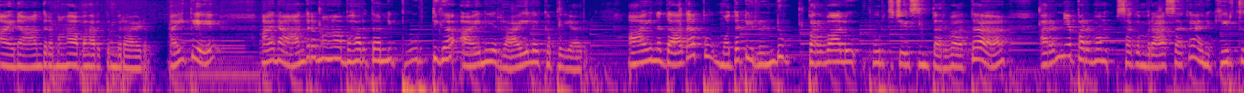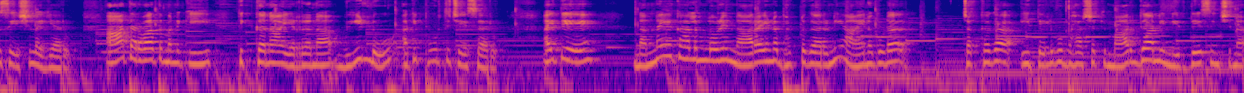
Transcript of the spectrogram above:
ఆయన ఆంధ్ర మహాభారతం రాయడం. అయితే ఆయన ఆంధ్ర మహాభారతాన్ని పూర్తిగా ఆయనే రాయలేకపోయారు. ఆయన దాదాపు మొదటి రెండు పర్వాలు పూర్తి చేసిన తర్వాత అరణ్య పర్వం సగం రాశాక ఆయన కీర్తిశేషులు అయ్యారు ఆ తర్వాత మనకి తిక్కన ఎర్రన వీళ్ళు అది పూర్తి చేశారు. అయితే నన్నయ్య కాలంలోనే నారాయణ భట్టు గారిని ఆయన కూడా చక్కగా ఈ తెలుగు భాషకి మార్గాన్ని నిర్దేశించిన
